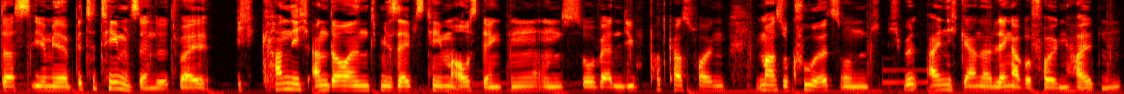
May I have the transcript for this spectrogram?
dass ihr mir bitte Themen sendet, weil ich kann nicht andauernd mir selbst Themen ausdenken und so werden die Podcast-Folgen immer so kurz und ich würde eigentlich gerne längere Folgen halten,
